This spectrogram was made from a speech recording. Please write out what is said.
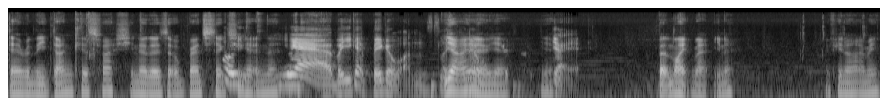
Dairy Dunkers fash. You know those little breadsticks Oh, you get in there? Yeah, but you get bigger ones. Like, yeah, I you know, yeah. Yeah, yeah. But like that, you know? If you know what I mean.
